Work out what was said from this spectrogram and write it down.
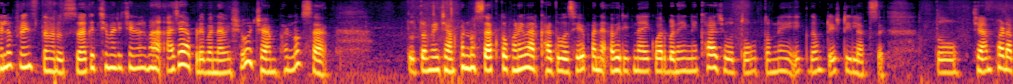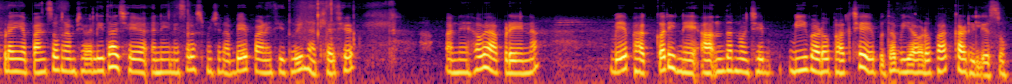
હેલો ફ્રેન્ડ્સ, તમારું સ્વાગત છે મારી ચેનલમાં. આજે આપણે બનાવીશું જામફળનું શાક. તો તમે જામફળનું શાક તો ઘણીવાર ખાધું હશે, પણ આવી રીતના એકવાર બનાવીને ખાજો તો તમને એકદમ ટેસ્ટી લાગશે. તો જામફળ આપણે અહીંયા પાંચસો ગ્રામ જેવા લીધા છે અને એને સરસ મજાના બે પાણીથી ધોઈ નાખ્યા છે. અને હવે આપણે એના બે ભાગ કરીને આ અંદરનો જે બીવાળો ભાગ છે એ બધા બિયાવાળો ભાગ કાઢી લેશું.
